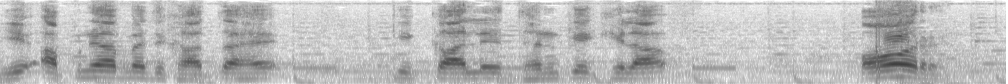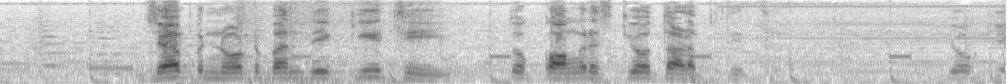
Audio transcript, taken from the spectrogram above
ये अपने आप में दिखाता है कि काले धन के खिलाफ और जब नोटबंदी की थी तो कांग्रेस क्यों तड़पती थी? क्योंकि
